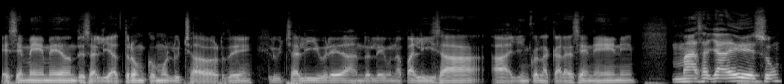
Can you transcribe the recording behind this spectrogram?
ese meme donde salía Trump como luchador de lucha libre dándole una paliza a alguien con la cara de CNN. Más allá de eso,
